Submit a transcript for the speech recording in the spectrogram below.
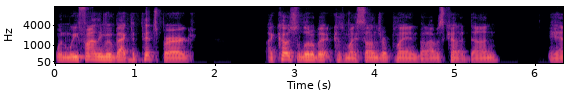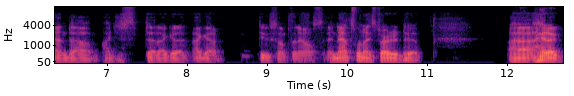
when we finally moved back to Pittsburgh, I coached a little bit because my sons were playing, but I was kind of done. and uh, I just said I gotta I gotta do something else, and that's when I started to. Uh, I had a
